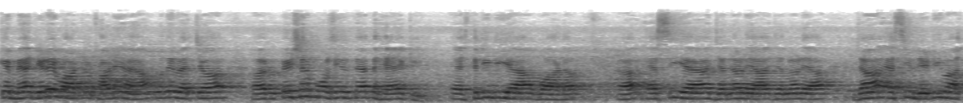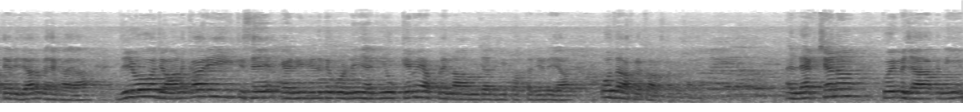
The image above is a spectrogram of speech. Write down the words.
ਕਿ ਮੈਂ ਜਿਹੜੇ ਵਾਰਡ ਤੋਂ ਖੜੇ ਆਇਆ, ਉਹਦੇ ਵਿੱਚ ਰੋਟੇਸ਼ਨ ਪਾਲਿਸੀ ਦੇ ਤਹਿਤ ਹੈ ਕੀ? ਇਸਤਰੀ ਦੀ ਆ ਵਾਰਡ ਐਸਸੀ ਆ ਜਨਰਲ ਆ ਜਨਰਲ ਆ, ਜਾਂ ਐਸਸੀ ਲੇਡੀ ਵਾਸਤੇ ਰਿਜ਼ਰਵ ਹੈਗਾ ਆ। ਜੇ ਉਹ ਜਾਣਕਾਰੀ ਕਿਸੇ ਕੈਂਡੀਡੇਟ ਦੇ ਕੋਲ ਨਹੀਂ ਹੈਗੀ, ਉਹ ਕਿਵੇਂ ਆਪਣੇ ਨਾਮਜ਼ਦਗੀ ਪੱਤਰ ਜਿਹੜੇ ਆ, ਉਹ ਦਾਖਲ ਕਰ ਸਕਦਾ ਹੈ। ਇਲੈਕਸ਼ਨ ਕੋਈ ਮਜ਼ਾਕ ਨਹੀਂ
